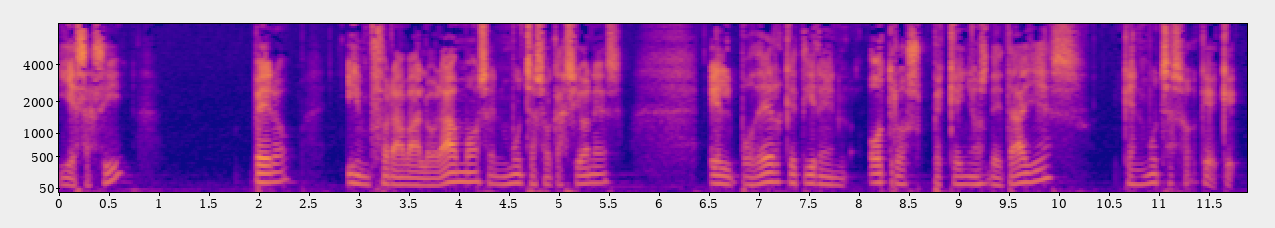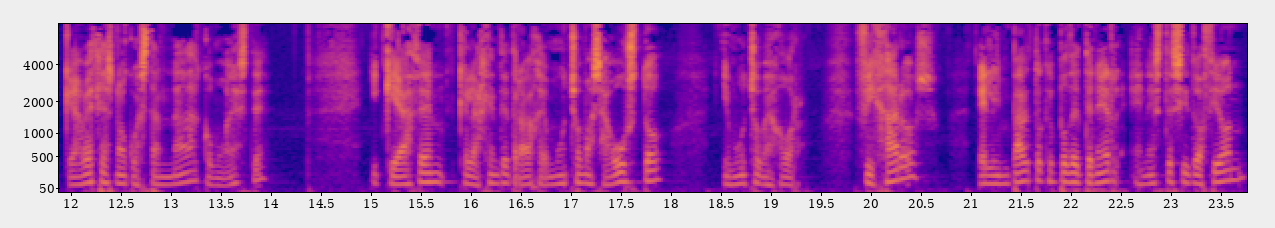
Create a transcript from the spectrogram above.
Y es así, pero infravaloramos en muchas ocasiones el poder que tienen otros pequeños detalles que en muchas que, que, a veces no cuestan nada como este y que hacen que la gente trabaje mucho más a gusto y mucho mejor. Fijaros el impacto que puede tener en esta situación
